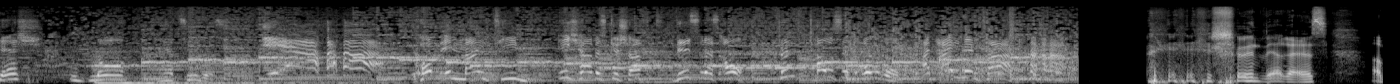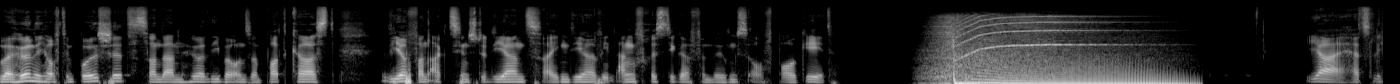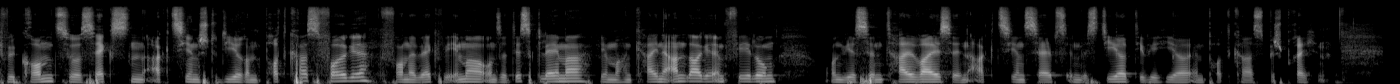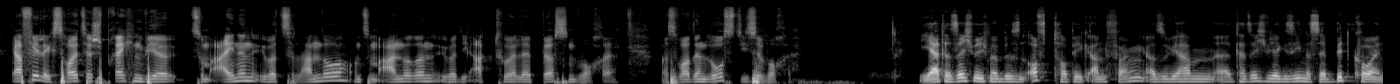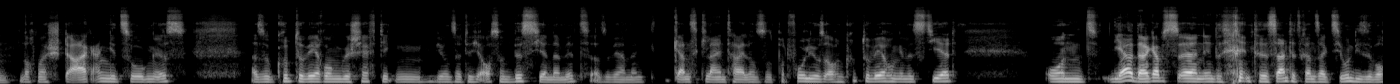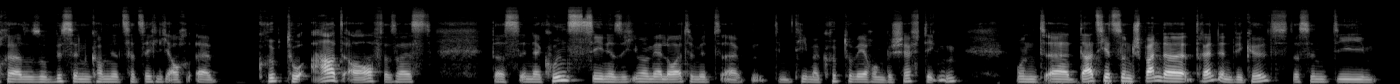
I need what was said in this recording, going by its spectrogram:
Cash und Blanc Mercedes. Yeah! Komm in mein Team. Ich habe es geschafft. Willst du das auch? 5000 Euro an einem Tag. Schön wäre es, aber hör nicht auf den Bullshit, sondern hör lieber unseren Podcast. Wir von Aktien studieren zeigen dir, wie langfristiger Vermögensaufbau geht. Ja, herzlich willkommen zur sechsten Aktienstudieren Podcast Folge. Vorneweg wie immer unser Disclaimer. Wir machen keine Anlageempfehlung und wir sind teilweise in Aktien selbst investiert, die wir hier im Podcast besprechen. Ja, Felix, heute sprechen wir zum einen über Zalando und zum anderen über die aktuelle Börsenwoche. Was war denn los diese Woche? Ja, tatsächlich will ich mal ein bisschen off-topic anfangen. Also wir haben äh, tatsächlich wieder gesehen, dass der Bitcoin nochmal stark angezogen ist. Also Kryptowährungen beschäftigen wir uns natürlich auch so ein bisschen damit. Also wir haben einen ganz kleinen Teil unseres Portfolios auch in Kryptowährungen investiert. Und ja, da gab es äh, eine interessante Transaktion diese Woche. Also so ein bisschen kommen jetzt tatsächlich auch äh, Krypto-Art auf. Das heißt, dass in der Kunstszene sich immer mehr Leute mit äh, dem Thema Kryptowährung beschäftigen. Und äh, da hat sich jetzt so ein spannender Trend entwickelt. Das sind die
